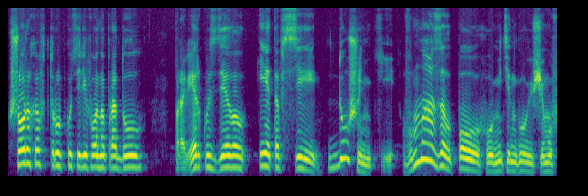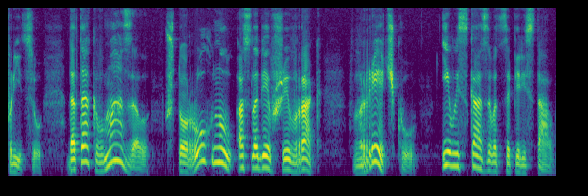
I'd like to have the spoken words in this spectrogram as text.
Шорохов трубку телефона продул — Проверку сделал, и это все душеньки вмазал по уху митингующему фрицу. Да так вмазал, что рухнул ослабевший враг в речку и высказываться перестал.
